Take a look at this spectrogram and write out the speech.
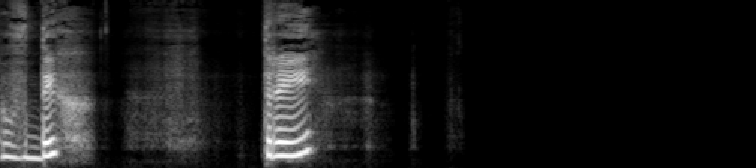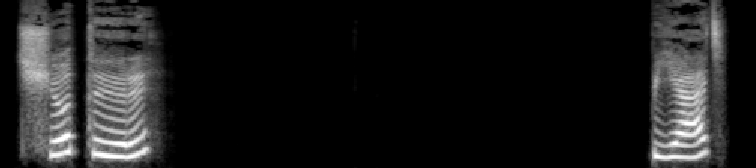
Вдих. Три чотири, п'ять,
